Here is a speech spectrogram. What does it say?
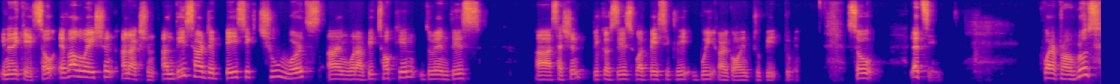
in any case, so evaluation and action. And these are the basic two words I'm going to be talking during this uh, session, because this is what basically we are going to be doing. So let's see. What are program rules?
